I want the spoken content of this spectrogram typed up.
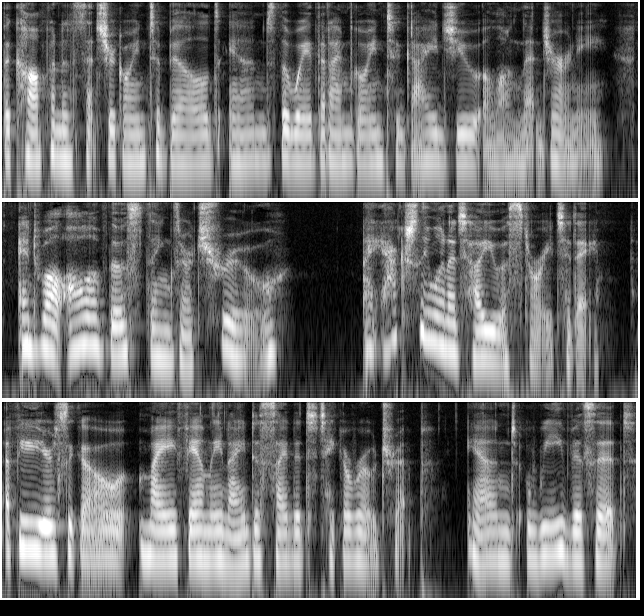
the confidence that you're going to build, and the way that I'm going to guide you along that journey. And while all of those things are true, I actually want to tell you a story today. A few years ago, my family and I decided to take a road trip, and we visit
